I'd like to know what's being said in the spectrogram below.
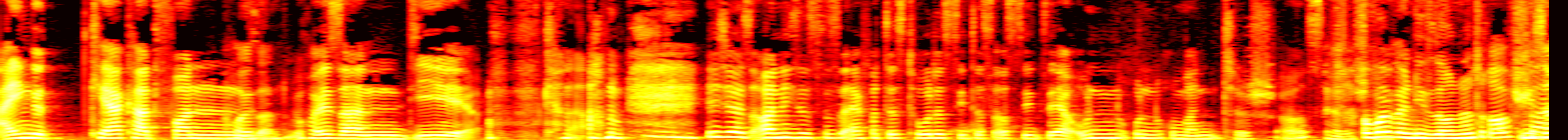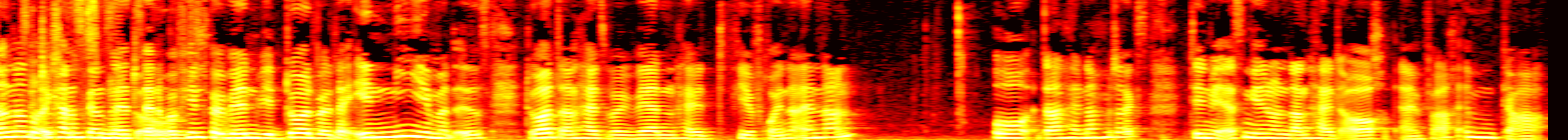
eingekerkert von Häusern, Häusern die keine Ahnung. Ich weiß auch nicht, dass das einfach des Todes sieht. Das aussieht sehr un unromantisch aus. Ja, Obwohl, wenn die Sonne drauf scheint. Die Sonne drauf kann es ganz nett sein. Aus, aber auf jeden Fall ja. werden wir dort, weil da eh nie jemand ist, dort dann halt, weil wir werden halt vier Freunde einladen. Oh, dann halt nachmittags, mit denen wir essen gehen und dann halt auch einfach im Gar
